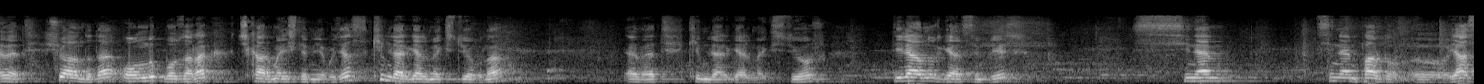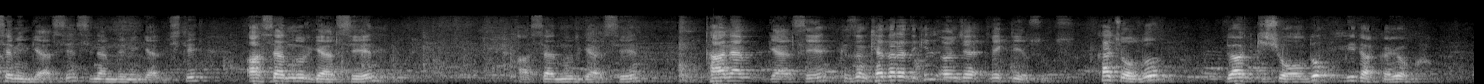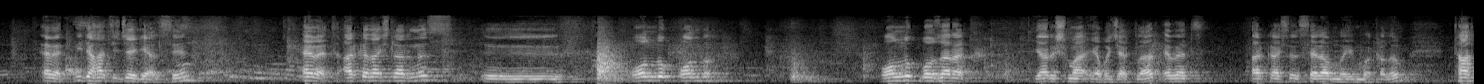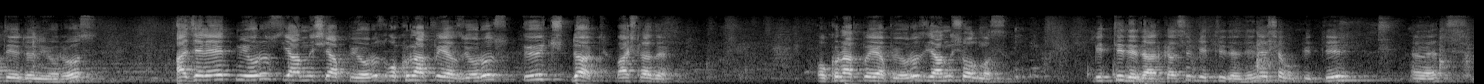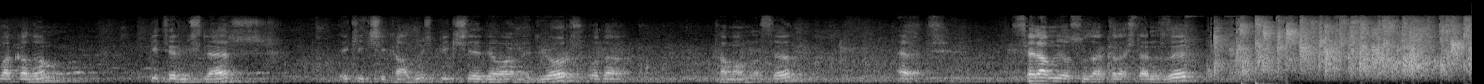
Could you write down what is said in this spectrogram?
Evet, şu anda da onluk bozarak çıkarma işlemi yapacağız. Kimler gelmek istiyor buna? Evet, kimler gelmek istiyor? Dilanur gelsin bir. Sinem, Sinem pardon, e, Yasemin gelsin. Sinem demin gelmişti. Ahsen Nur gelsin. Ahsen Nur gelsin. Tanem gelsin. Kızım kenara dikil, önce bekliyorsunuz. Kaç oldu? Dört kişi oldu. Bir dakika yok. Evet, bir de Hatice gelsin. Evet, arkadaşlarınız eee, onluk, onluk, onluk bozarak yarışma yapacaklar. Evet, arkadaşları selamlayın bakalım. Tahtaya dönüyoruz. Acele etmiyoruz, yanlış yapmıyoruz. Okunaklı yazıyoruz. 3, 4. Başladı. Okunaklı yapıyoruz, yanlış olmasın. Bitti dedi arkadaşım, bitti dedi. Ne çabuk bitti. Evet, bakalım. Bitirmişler. İki kişi kalmış, bir kişi de devam ediyor. O da tamamlasın. Evet. Selamlıyorsunuz arkadaşlarınızı.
